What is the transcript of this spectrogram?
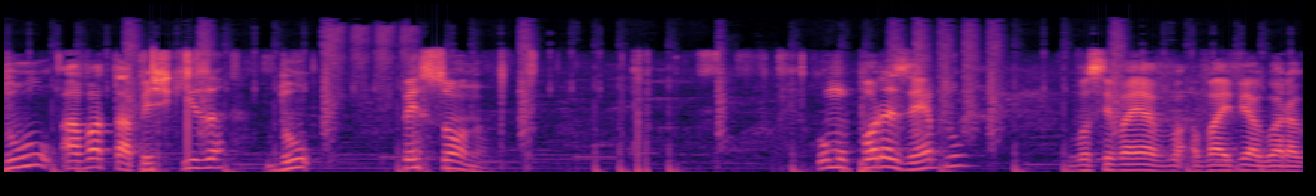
do avatar, pesquisa do persona. Como por exemplo, você vai, vai ver agora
